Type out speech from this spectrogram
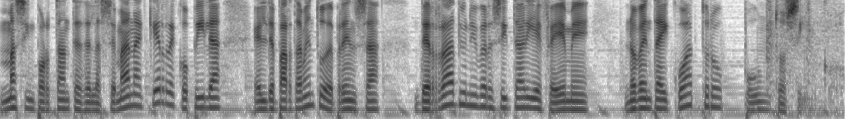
más importantes de la semana que recopila el Departamento de Prensa de Radio Universitaria FM 94.5.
